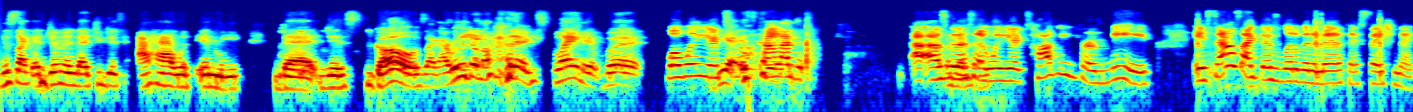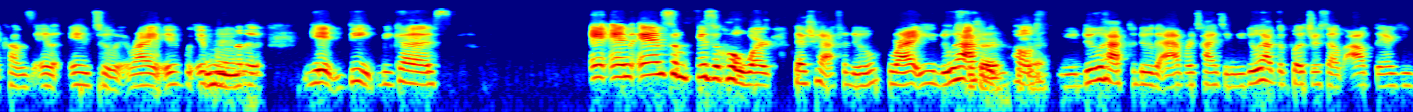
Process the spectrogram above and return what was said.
just like adrenaline that you just I had within me that just goes. Like I really don't know how to explain it, but well, when you're yeah, talking, it's kind of like. I, I was gonna say when you're talking for me, it sounds like there's a little bit of manifestation that comes in, into it, right? If if mm-hmm. we're gonna get deep, because and, and, and some physical work that you have to do, right? You do have sure, to post, sure. you do have to do the advertising, you do have to put yourself out there. You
